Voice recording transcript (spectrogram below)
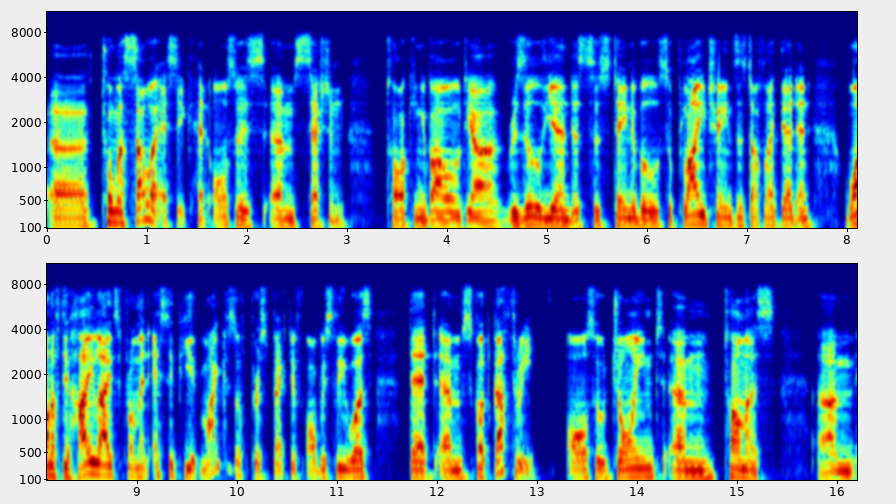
uh, Thomas Saueressig had also his um, session talking about yeah resilient and sustainable supply chains and stuff like that. And one of the highlights from an SAP at Microsoft perspective, obviously, was that um, Scott Guthrie also joined um, Thomas um,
